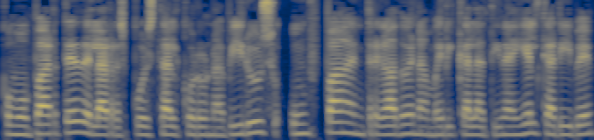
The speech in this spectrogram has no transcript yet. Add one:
Como parte de la respuesta al coronavirus, UNFPA ha entregado en América Latina y el Caribe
